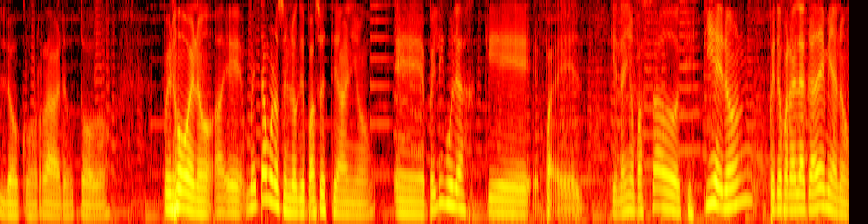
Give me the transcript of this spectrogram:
Loco, raro, todo. Pero bueno, eh, metámonos en lo que pasó este año. Eh, películas que, eh, que el año pasado existieron, pero para la academia no.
